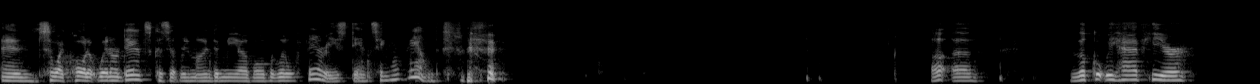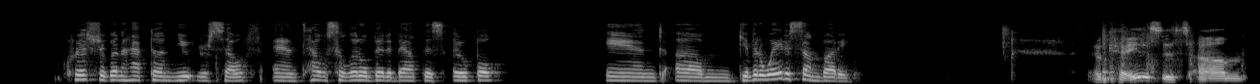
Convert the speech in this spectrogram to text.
And so I called it Winter Dance because it reminded me of all the little fairies dancing around. Uh-oh. Look what we have here. Chris, you're going to have to unmute yourself and tell us a little bit about this opal and um, give it away to somebody. Okay, this is um,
